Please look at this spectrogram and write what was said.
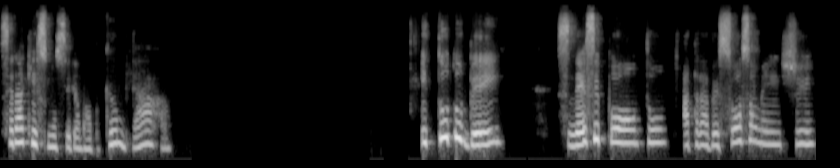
Será que isso não seria uma gambiarra? E tudo bem se nesse ponto atravessou a sua mente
